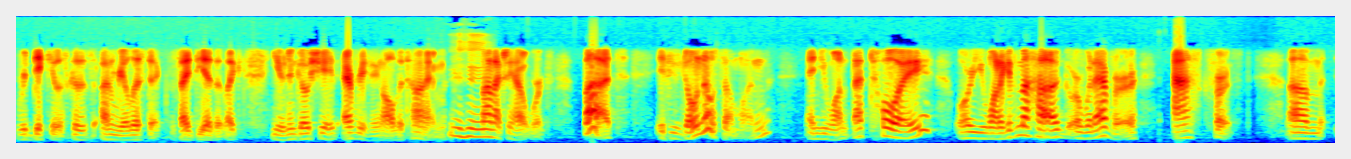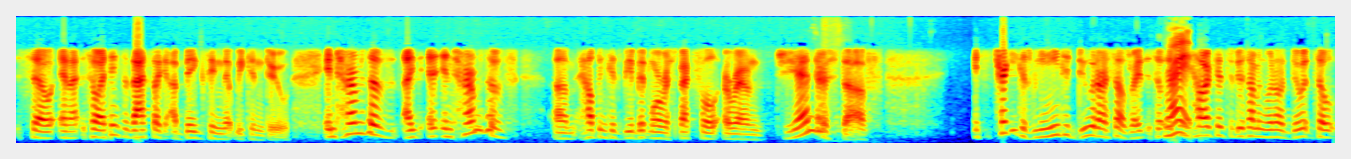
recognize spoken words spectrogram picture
ridiculous because it's unrealistic. This idea that like you negotiate everything all the time. It's not actually how it works. But if you don't know someone and you want that toy or you want to give them a hug or whatever, ask first. Um, so, and I, so I think that that's like a big thing that we can do in terms of I, in terms of um, helping kids be a bit more respectful around gender stuff. It's tricky because we need to do it ourselves, right? So if we tell our kids to do something, we don't do it. So,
